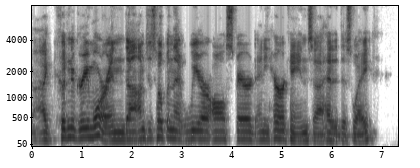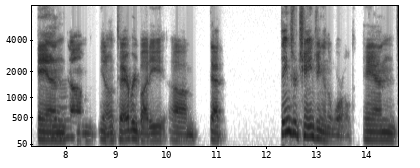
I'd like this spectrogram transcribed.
I couldn't agree more, and uh, I'm just hoping that we are all spared any hurricanes uh, headed this way, and yeah. um, you know, to everybody um, that things are changing in the world, and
